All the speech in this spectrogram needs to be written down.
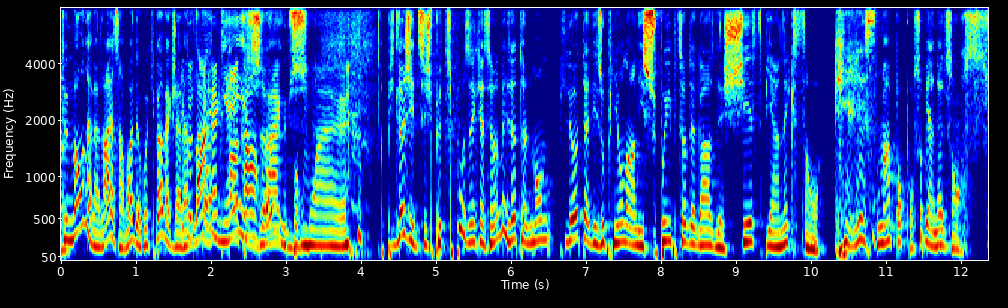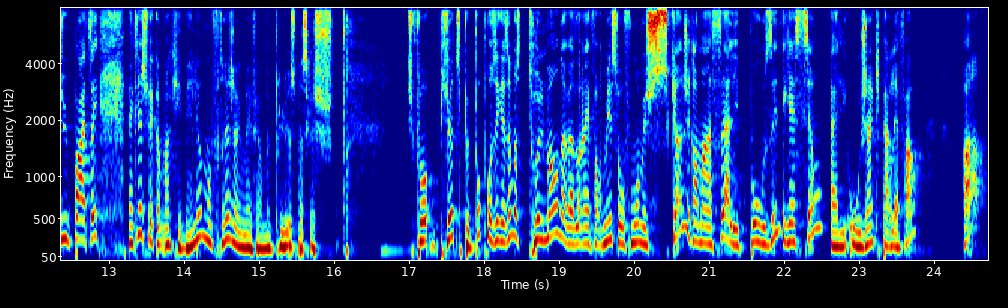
Tout le monde avait l'air de savoir de quoi il parlait. Fait que j'avais l'air encore vague pour moi. Puis là, j'ai dit, je peux-tu poser la question? Mais là, tout le monde, puis là, t'as des opinions dans les soupers, puis ça, de gaz de schiste, puis il y en a qui sont crissement pas pour ça, puis il y en a qui sont super, tu sais. Fait que là, je fais comme, OK, ben là, moi, faudrait que j'aille m'informer plus, parce que je... Je sais pas, puis là, tu peux pas poser des questions parce que tout le monde avait de l'air informé sauf moi. Mais je- quand j'ai commencé à les poser les questions à aux gens qui parlaient fort, ah,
